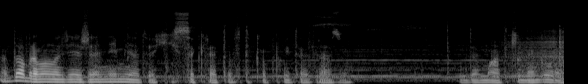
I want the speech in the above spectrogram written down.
No dobra, mam nadzieję, że nie minę tu jakichś sekretów, tylko pójdę od razu do matki na górę.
